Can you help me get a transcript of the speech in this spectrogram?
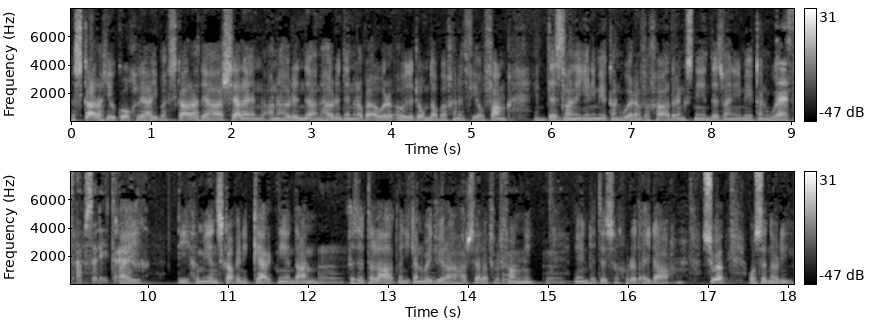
beskadig jou cochlea, jy beskadig die haarselle en aanhoudende aanhoudend en op 'n ouer ouderdom dan begin dit vir jou vang. En dis wanneer jy nie meer kan hoor in vergaderings nie en dis wanneer jy nie meer kan hoor. Dis absoluut reg die gemeenskap en die kerk nie en dan mm. is dit te laat want jy kan nooit mm. weer daai haarselle vervang nie mm. Mm. en dit is 'n groot uitdaging. So, ons het nou die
